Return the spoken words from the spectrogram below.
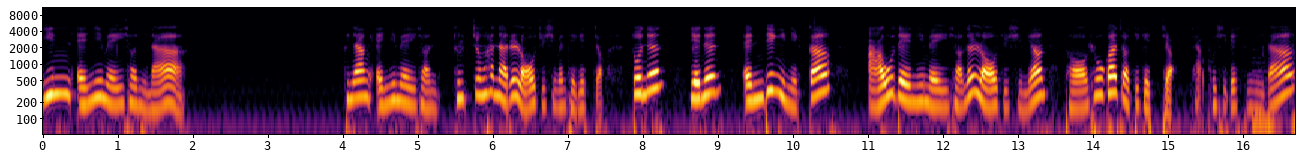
in 애니메이션이나 그냥 애니메이션 둘 중 하나를 넣어 주시면 되겠죠. 또는 얘는 엔딩이니까 아웃 애니메이션을 넣어 주시면 더 효과적이겠죠. 자, 보시겠습니다.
